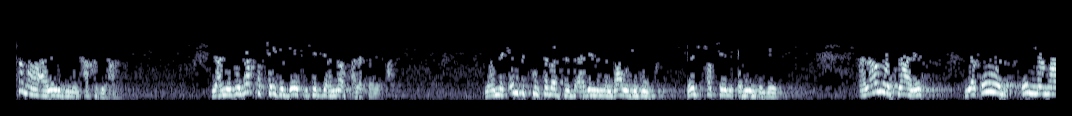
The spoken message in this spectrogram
فما عليه من أخذها. يعني يقول لا تحط شيء في البيت يشجع الناس على السرقة لأنك أنت تكون سبب في بعدين أن الباقي يجيبوك ليش تحط شيء ثمين في البيت؟ الأمر الثالث يقول إنما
